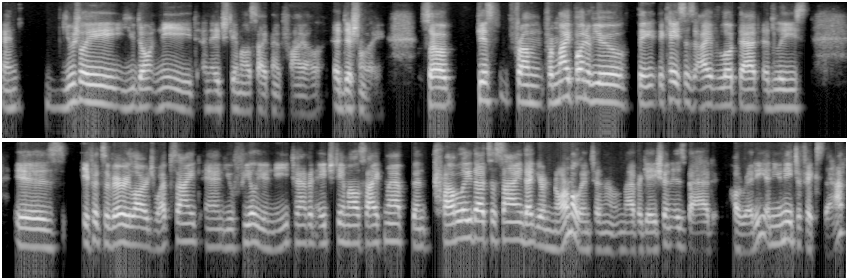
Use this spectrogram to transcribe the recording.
and usually you don't need an HTML sitemap file additionally. So just from from my point of view, the, the cases I've looked at at least is if it's a very large website and you feel you need to have an HTML sitemap, then probably that's a sign that your normal internal navigation is bad already, and you need to fix that.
